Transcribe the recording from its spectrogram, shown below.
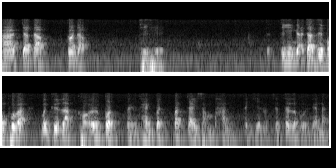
หากจะดับก็ดับที่เหตุ จริงๆก็อาจารย์เสพงศ์พูดว่ามันคือหลักของเออกฎแห่งปัจจัยสัมพันธ์ท่านเขียนว่าจะต้นระบุอย่างนั้นนะ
